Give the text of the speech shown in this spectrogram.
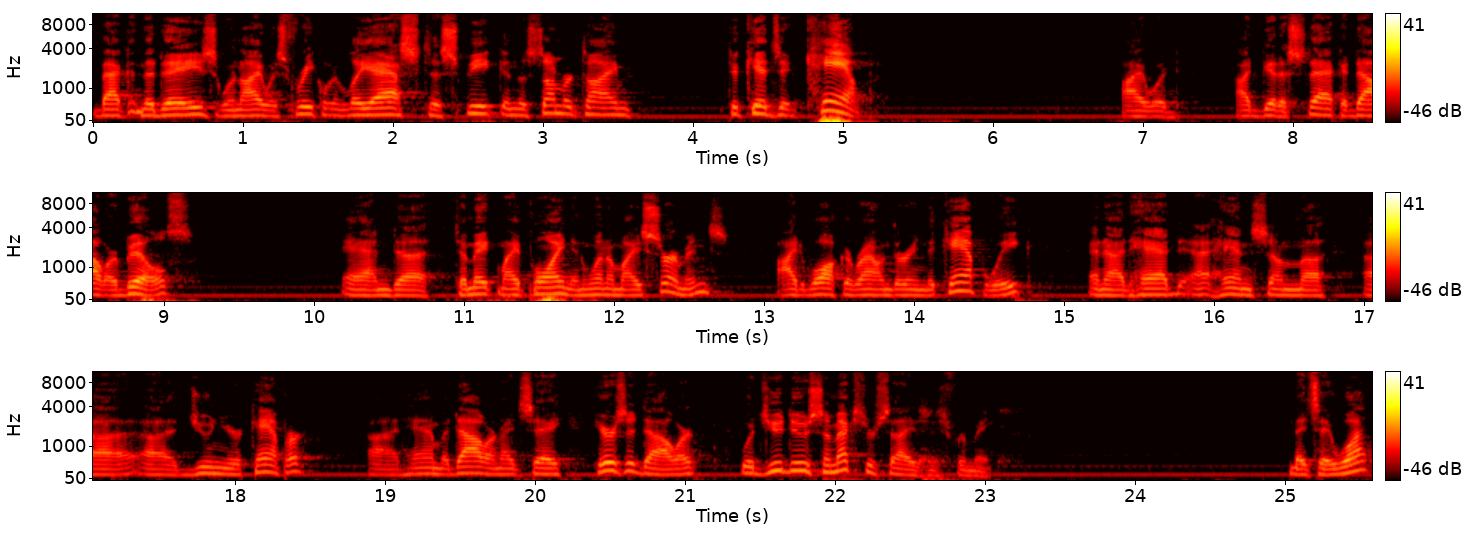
Back in the days when I was frequently asked to speak in the summertime to kids at camp, I would I'd get a stack of dollar bills. And uh, to make my point in one of my sermons, I'd walk around during the camp week and I'd had, uh, hand some uh, uh, uh junior camper, I'd hand him a dollar and I'd say, Here's a dollar. Would you do some exercises for me? And they'd say, What?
